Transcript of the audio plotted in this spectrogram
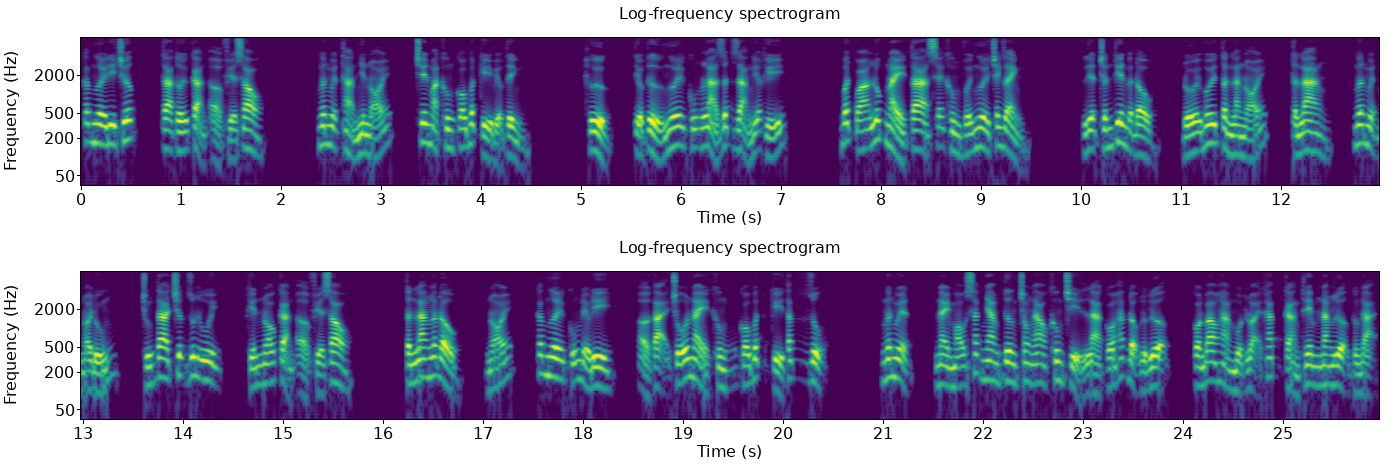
các ngươi đi trước, ta tới cản ở phía sau. Ngân nguyệt thản nhiên nói, trên mặt không có bất kỳ biểu tình. Hừ, tiểu tử ngươi cũng là rất giảng nghĩa khí. Bất quá lúc này ta sẽ không với ngươi tranh giành. Liệt trấn thiên gật đầu, đối với tần lang nói, tần lang, ngân nguyệt nói đúng, chúng ta trước rút lui, khiến nó cản ở phía sau tần lang lắc đầu, nói, các ngươi cũng đều đi, ở tại chỗ này không có bất kỳ tác dụng. Ngân nguyệt, này máu sắc nham tương trong ao không chỉ là có hắc động lực lượng, còn bao hàm một loại khác càng thêm năng lượng cường đại.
